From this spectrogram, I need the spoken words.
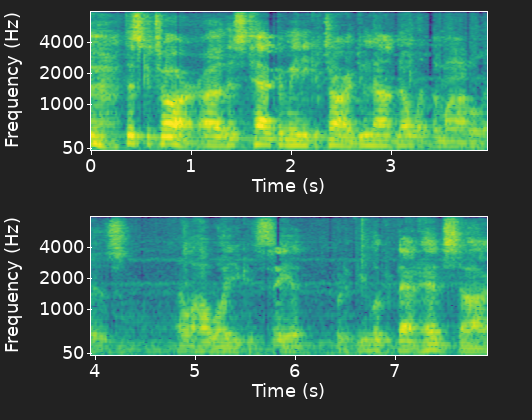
them. Uh, this guitar, uh, this Takamine guitar, I do not know what the model is. I don't know how well you can see it, but if you look at that headstock,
